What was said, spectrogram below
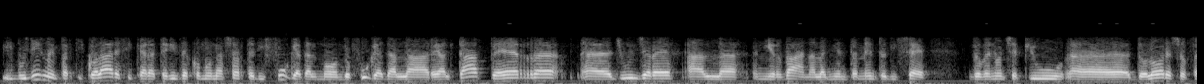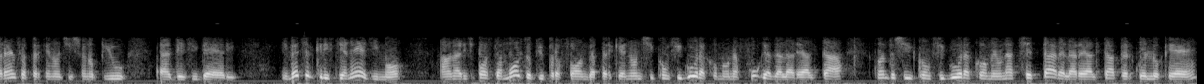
Il buddismo in particolare si caratterizza come una sorta di fuga dal mondo, fuga dalla realtà per eh, giungere al nirvana, all'annientamento di sé, dove non c'è più eh, dolore e sofferenza perché non ci sono più eh, desideri. Invece il cristianesimo ha una risposta molto più profonda perché non si configura come una fuga dalla realtà, quanto si configura come un accettare la realtà per quello che è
